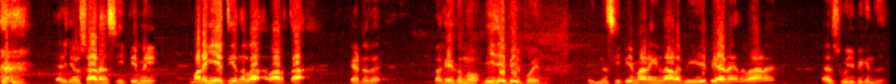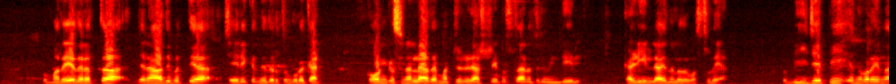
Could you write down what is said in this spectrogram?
കഴിഞ്ഞ ദിവസമാണ് സി പി എമ്മിൽ മടങ്ങിയെത്തി എന്നുള്ള വാർത്ത കേട്ടത്. ഇപ്പോൾ കേൾക്കുന്നു ബി ജെ പിയിൽ പോയെന്ന്. ഇന്ന് സി പി എം ആണെങ്കിൽ നാളെ ബി ജെ പി ആണ് എന്നുള്ളതാണ് സൂചിപ്പിക്കുന്നത്. അപ്പം മതേതരത്വ ജനാധിപത്യ ചേരിക്ക് നേതൃത്വം കൊടുക്കാൻ കോൺഗ്രസിനല്ലാതെ മറ്റൊരു രാഷ്ട്രീയ പ്രസ്ഥാനത്തിനും ഇന്ത്യയിൽ കഴിയില്ല എന്നുള്ളത് വസ്തുതയാണ്. ഇപ്പോൾ ബി ജെ പി എന്ന് പറയുന്ന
